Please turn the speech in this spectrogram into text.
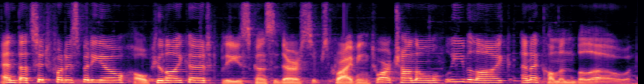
And that's it for this video, hope you like it, please consider subscribing to our channel, leave a like and a comment below.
